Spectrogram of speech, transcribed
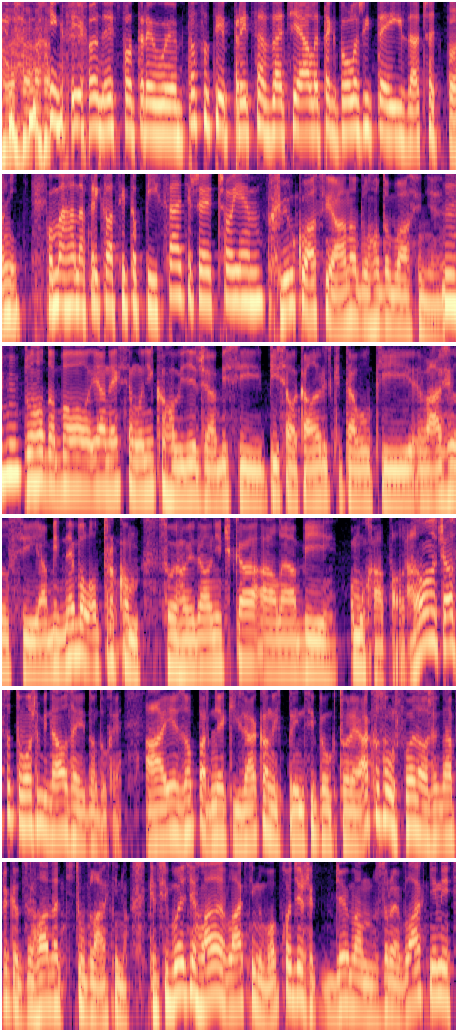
Nikdy ho nespotrebujem. To sú tie predsavzatia, ale tak dôležité je ich začať plniť. Pomáha napríklad si to písať, že čo jem? Chvíľku asi áno, dlhodobo asi nie. Mm-hmm. Dlhodobo ja nechcem u nikoho vidieť, že aby si písal kalorické tabulky, vážil si, aby nebol otrokom svojho jedálnička, ale aby mu chápal. Ale ono často to môže byť naozaj jednoduché. A je zopár nejakých základných princípov, ktoré, ako som už povedal, že napríklad hľadať tú vlákninu. Keď si budete hľadať vlákninu v obchode, že kde mám zdroje vlákniny,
